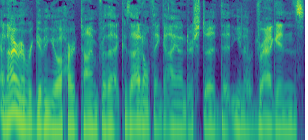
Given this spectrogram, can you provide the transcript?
And I remember giving you a hard time for that because I don't think I understood that you know dragons,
